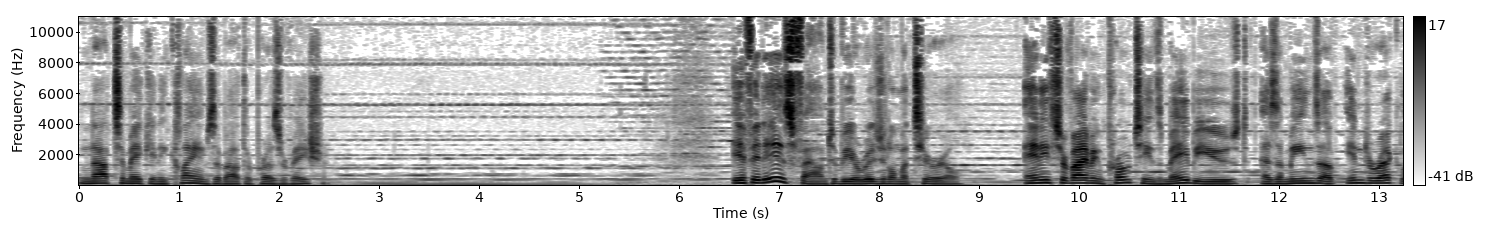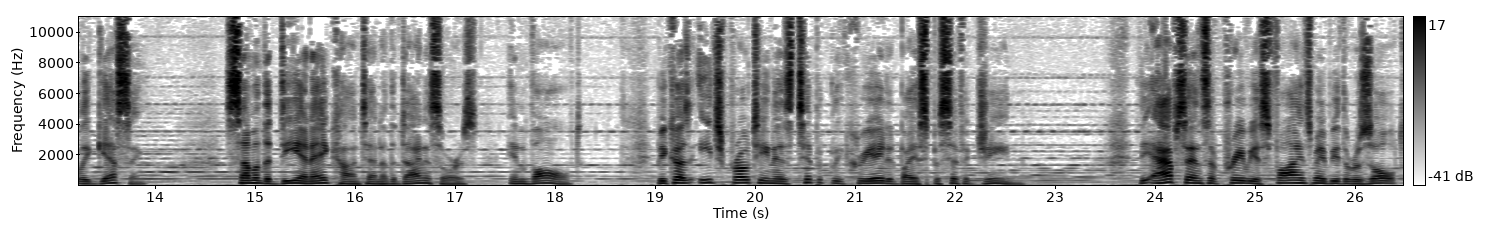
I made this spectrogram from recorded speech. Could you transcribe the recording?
not to make any claims about their preservation. If it is found to be original material, any surviving proteins may be used as a means of indirectly guessing some of the DNA content of the dinosaurs involved, because each protein is typically created by a specific gene. The absence of previous finds may be the result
